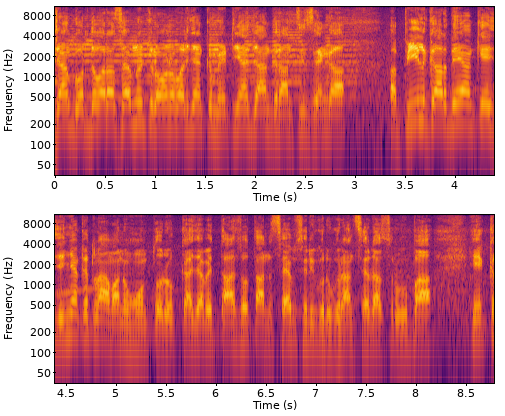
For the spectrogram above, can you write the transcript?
ਜਾਂ ਗੁਰਦੁਆਰਾ ਸਾਹਿਬ ਨੂੰ ਚਲਾਉਣ ਵਾਲੀਆਂ ਕਮੇਟੀਆਂ ਜਾਂ ਗ੍ਰੰਥੀ ਸਿੰਘ ਆ, ਅਪੀਲ ਕਰਦੇ ਹਾਂ ਕਿ ਅਜਿਹੀਆਂ ਘਟਨਾਵਾਂ ਨੂੰ ਹੋਣ ਤੋਂ ਰੋਕਿਆ ਜਾਵੇ ਤਾਂ ਜੋ ਧੰਨ ਸਾਹਿਬ ਸ੍ਰੀ ਗੁਰੂ ਗ੍ਰੰਥ ਸਾਹਿਬ ਦਾ ਸਰੂਪ ਆ, ਇੱਕ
